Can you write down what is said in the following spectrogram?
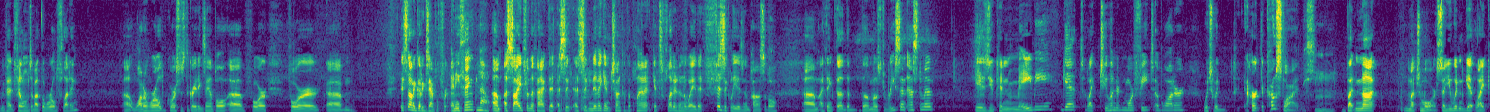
we've had films about the world flooding. Uh, Waterworld, of course, is the great example uh, for for. Um, it's not a good example for anything. No. Um, aside from the fact that a, a significant chunk of the planet gets flooded in a way that physically is impossible. Um, I think the, the the most recent estimate is you can maybe get like 200 more feet of water, which would hurt the coastlines, but not much more. So you wouldn't get like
